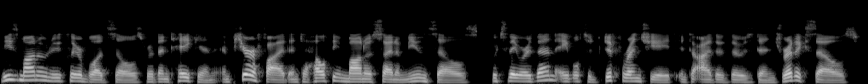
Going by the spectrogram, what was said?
These mononuclear blood cells were then taken and purified into healthy monocyte immune cells, which they were then able to differentiate into either those dendritic cells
